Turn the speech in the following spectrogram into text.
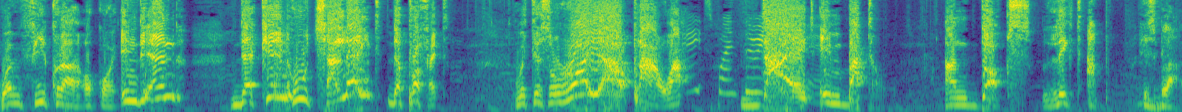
wamfi koraa ɔkɔ in the end the king who challenged the prophet with his royal power 8.3 died in battle and dogs licked up his blood.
